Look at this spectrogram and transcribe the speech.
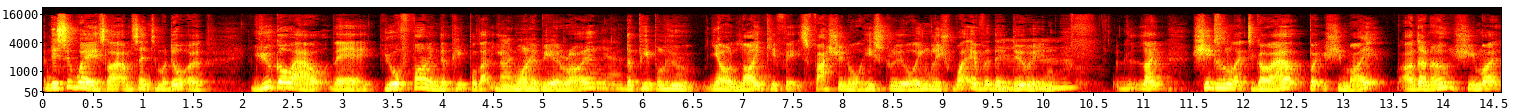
And this is where it's like I'm saying to my daughter, you go out there, you'll find the people that you want to be around, yeah. the people who you know like if it's fashion or history or English, whatever they're mm-hmm. doing. Like she doesn't like to go out, but she might. I don't know. She might.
